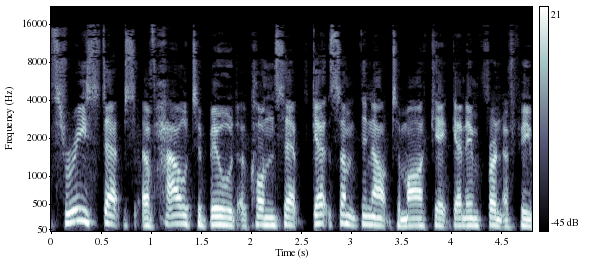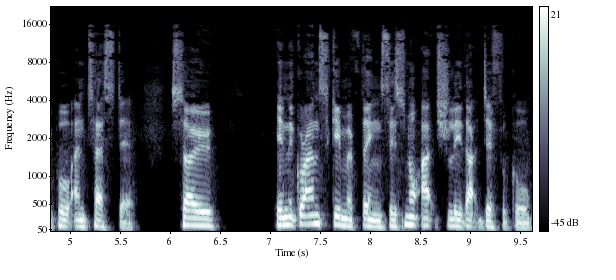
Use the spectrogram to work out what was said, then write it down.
three steps of how to build a concept, get something out to market, get in front of people and test it. So in the grand scheme of things, it's not actually that difficult.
